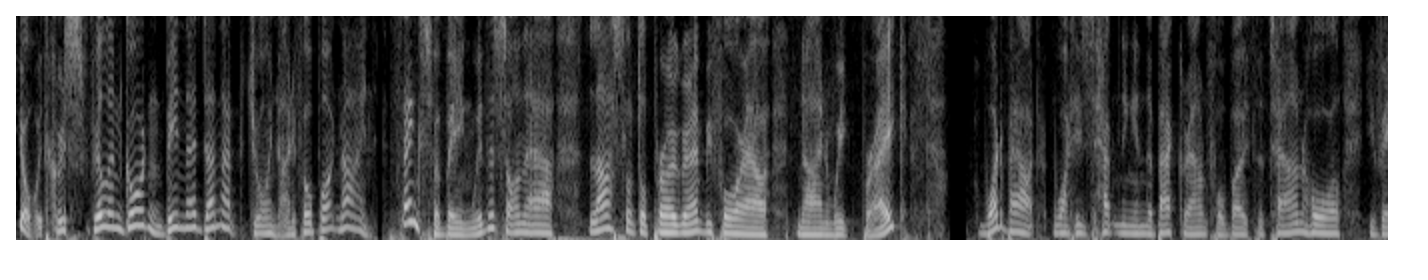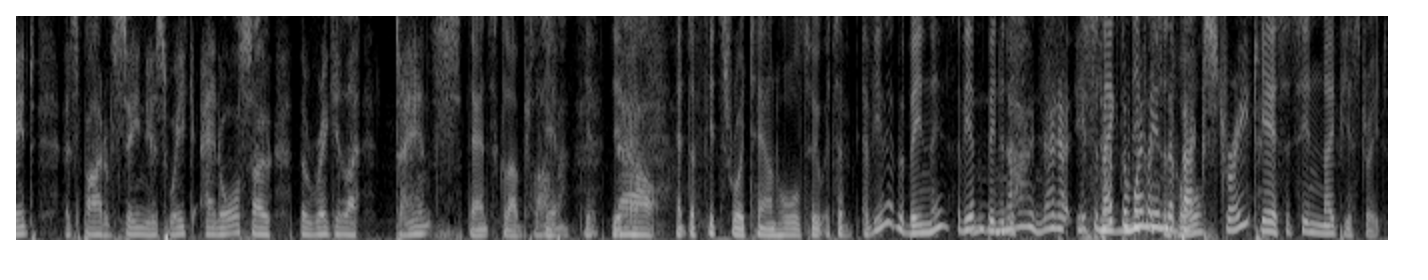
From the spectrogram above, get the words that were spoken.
You're with Chris, Phil, and Gordon. Been there, done that. Joy 94.9. Thanks for being with us on our last little program before our nine week break. What about what is happening in the background for both the Town Hall event as part of Seniors Week and also the regular dance? Dance club. Club. Yeah, yeah, yeah. Now- At, at the Fitzroy Town Hall too. It's a. Have you ever been there? Have you ever been to this? No, no, no. It's Is that the one in the hall. back street? Yes, it's in Napier Street.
